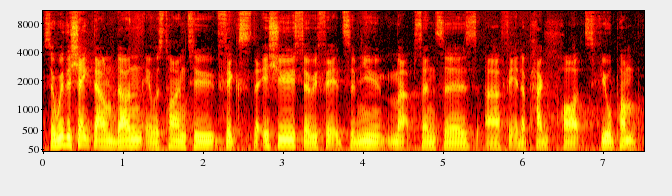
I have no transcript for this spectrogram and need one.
So with the shakedown done, it was time to fix the issue. So we fitted some new map sensors, uh, fitted a PAG parts fuel pump,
